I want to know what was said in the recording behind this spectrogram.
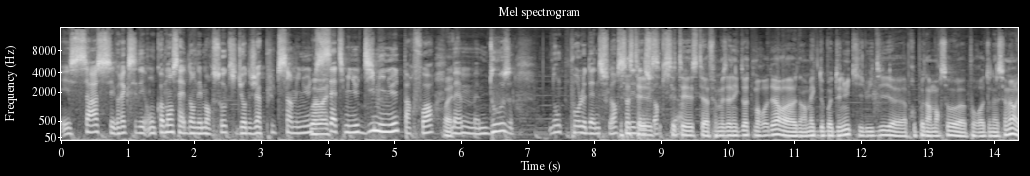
Et ça, c'est vrai que c'est on commence à être dans des morceaux qui durent déjà plus de 5 minutes, 7 minutes, 10 minutes parfois, même même 12 donc pour le dance floor, c'était c'était la fameuse anecdote Moroder euh, d'un mec de boîte de nuit qui lui dit euh, à propos d'un morceau euh, pour Donna Summer.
